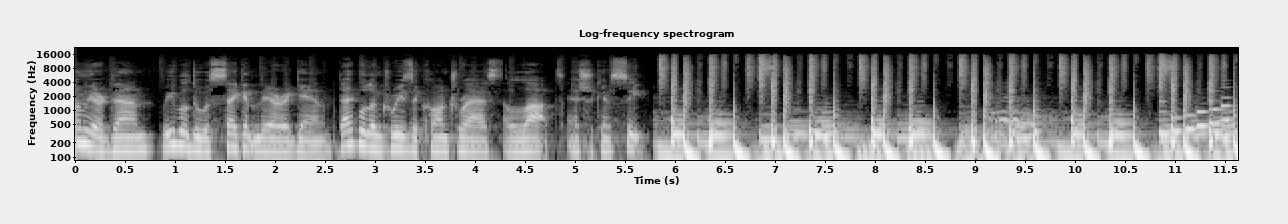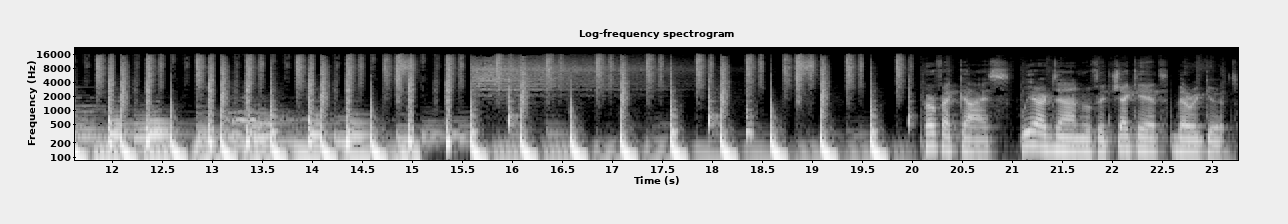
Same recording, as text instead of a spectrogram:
When we are done, we will do a second layer again. That will increase the contrast a lot, as you can see. Perfect guys, we are done with the jacket, very good.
